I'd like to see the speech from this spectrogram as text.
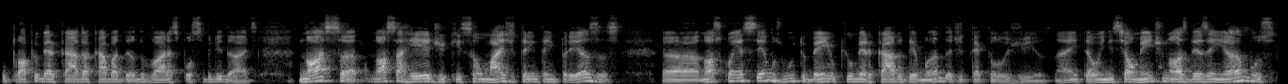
o próprio mercado acaba dando várias possibilidades. Nossa, nossa rede, que são mais de 30 empresas, Uh, nós conhecemos muito bem o que o mercado demanda de tecnologias, né? Então, inicialmente, nós desenhamos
